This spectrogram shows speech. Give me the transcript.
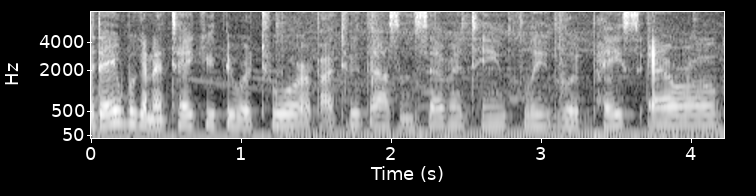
Today we're going to take you through a tour of our 2017 Fleetwood Pace Arrow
